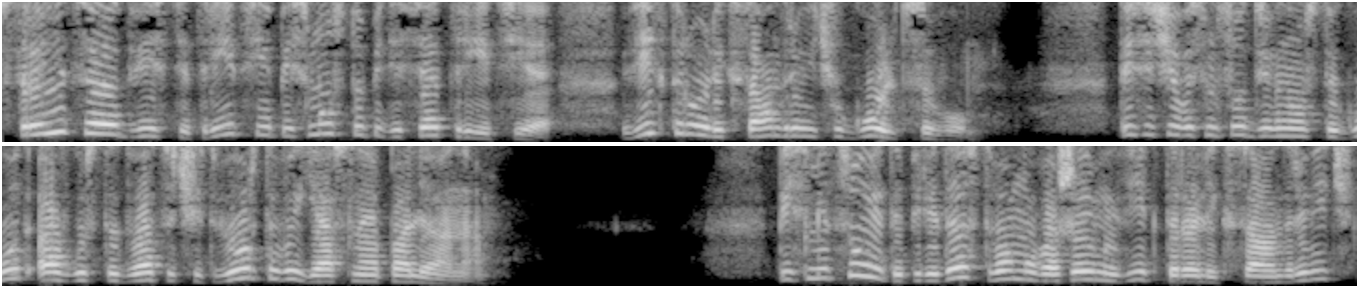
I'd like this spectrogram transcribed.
Страница 203, письмо 153, Виктору Александровичу Гольцеву. 1890 год, августа 24 Ясная Поляна. Письмецо это передаст вам, уважаемый Виктор Александрович,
